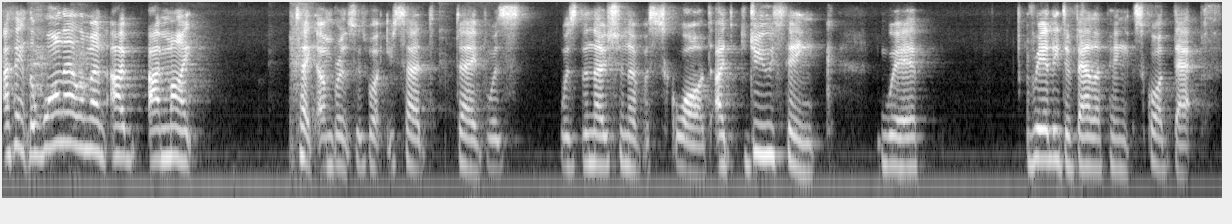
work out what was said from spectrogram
I think the one element I I might take umbrance with what you said, Dave, was was the notion of a squad. I do think we're really developing squad depth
